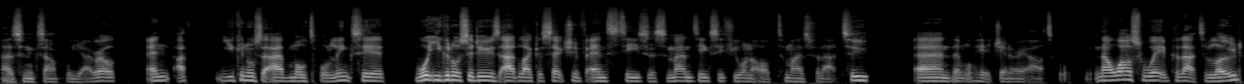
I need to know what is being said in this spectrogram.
as an example URL. And I, you can also add multiple links here. What you could also do is add like a section for entities and semantics if you want to optimize for that too. And then we'll hit generate article. Now, whilst we're waiting for that to load,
